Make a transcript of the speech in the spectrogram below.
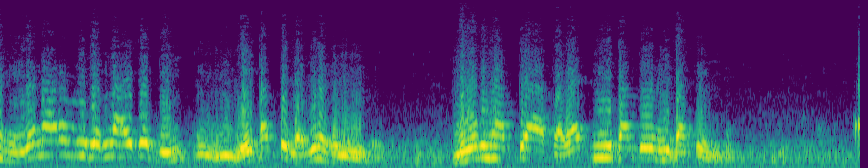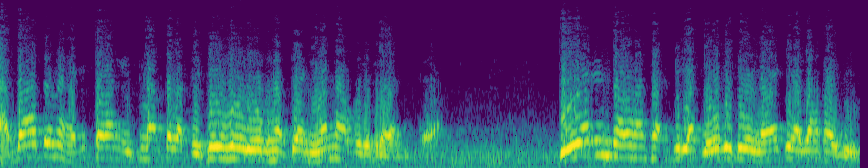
නිවන අරමුණ කරන අයට මේ පැත්ත ලැබෙන කෙනෙක්. ලෝක සත්‍ය ප්‍රවැත්මී බඳුන හිතක් වෙන්නේ. අදාතම හැකිතරම් ඉක්මනටලා කෙසේ හෝ ලෝක සත්‍ය නිවන අවබෝධ කරගන්නවා. ඒවරින් තවන සත්‍යයක් ලෝකෙ තුල නැහැ කියලා අදහසයි දෙන්නේ.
